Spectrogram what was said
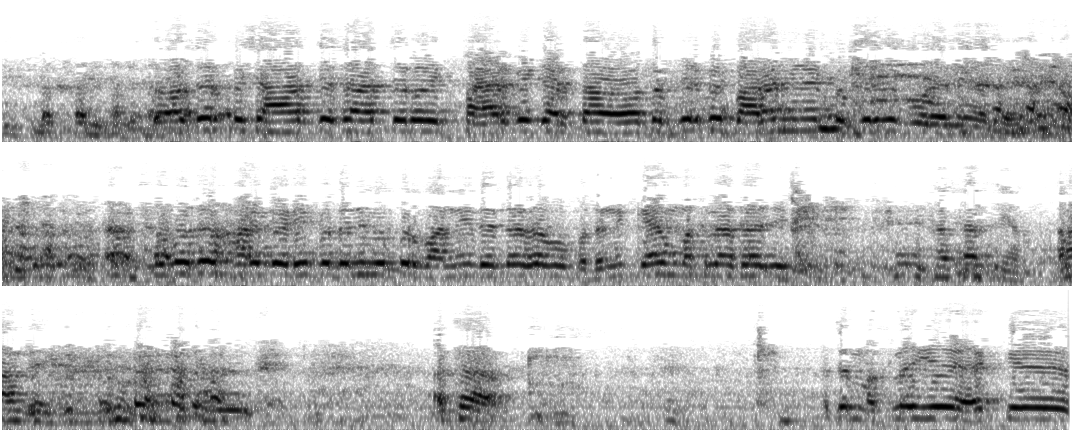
تو اگر پیشاب کے ساتھ چلو ایک فائر بھی کرتا ہو تو پھر بھی بارہ منٹ تو پھر بھی پورے نہیں ہوتے۔ تو وہ جو ہر گھڑی پتہ نہیں وہ قربانی دیتا تھا وہ پتہ نہیں کیا مسئلہ تھا جی۔ ہاں جی۔ اچھا۔ اچھا مسئلہ یہ ہے کہ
